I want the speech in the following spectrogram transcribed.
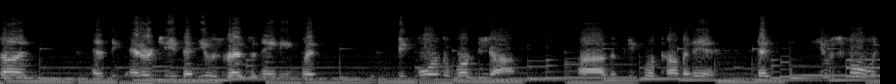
sun and the energy that he was resonating with before the workshop. Uh, the people were coming in. That he was full with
